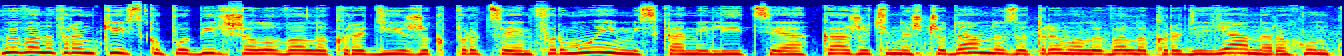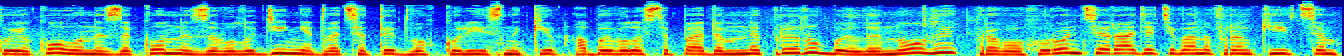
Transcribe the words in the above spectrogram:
В Івано-Франківську побільшало велокрадіжок. Про це інформує міська міліція. Кажуть, нещодавно затримали велокрадія, на рахунку якого незаконне заволодіння 22 колісників. Аби велосипедам не прирубили ноги, правоохоронці радять івано-франківцям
